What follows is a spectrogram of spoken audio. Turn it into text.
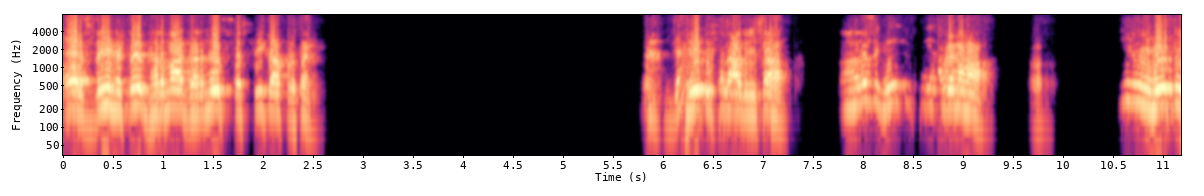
और देह से धर्माधर्मोत्पत्ति का प्रसंग हेतु फलादेशा हेतु हेतु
